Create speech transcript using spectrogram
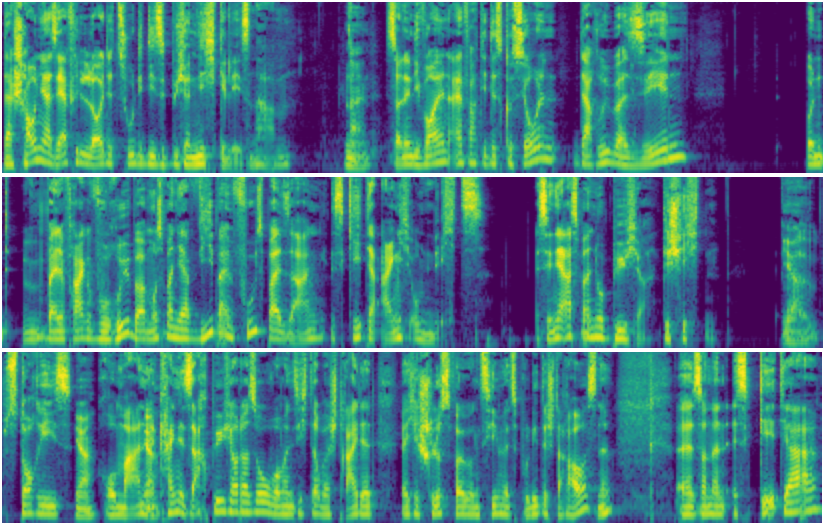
da schauen ja sehr viele Leute zu, die diese Bücher nicht gelesen haben. Nein. Sondern die wollen einfach die Diskussion darüber sehen. Und bei der Frage, worüber, muss man ja wie beim Fußball sagen, es geht ja eigentlich um nichts. Es sind ja erstmal nur Bücher, Geschichten. Ja. Äh, Stories, ja. Romane, ja. keine Sachbücher oder so, wo man sich darüber streitet, welche Schlussfolgerung ziehen wir jetzt politisch daraus, ne? Äh, sondern es geht ja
